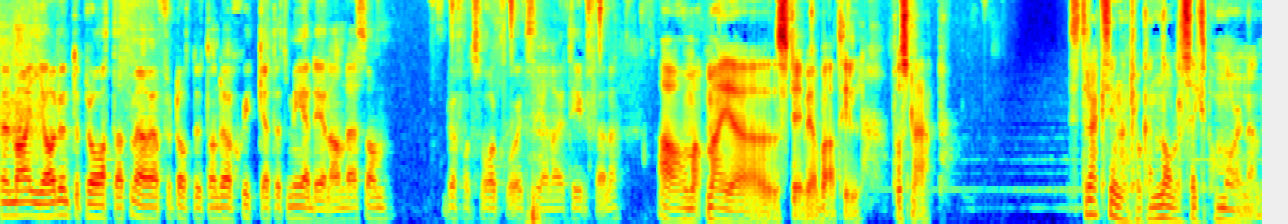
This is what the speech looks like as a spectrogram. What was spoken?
Men Maja har du inte pratat med har jag förstått utan du har skickat ett meddelande som du har fått svar på ett senare tillfälle. Ja, Ma- Maja skrev jag bara till på Snap. Strax innan klockan 06 på morgonen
